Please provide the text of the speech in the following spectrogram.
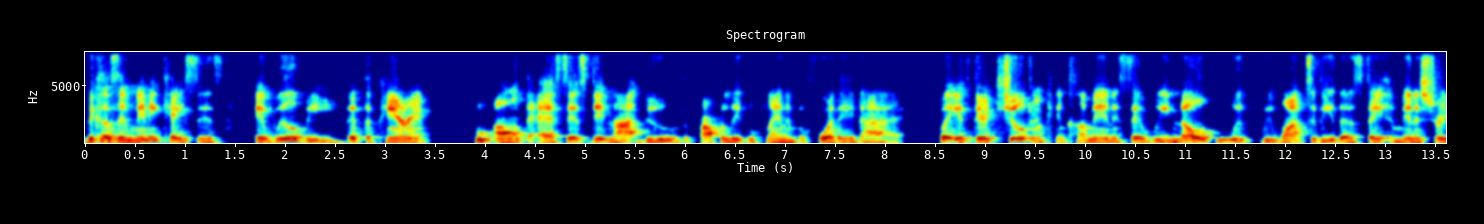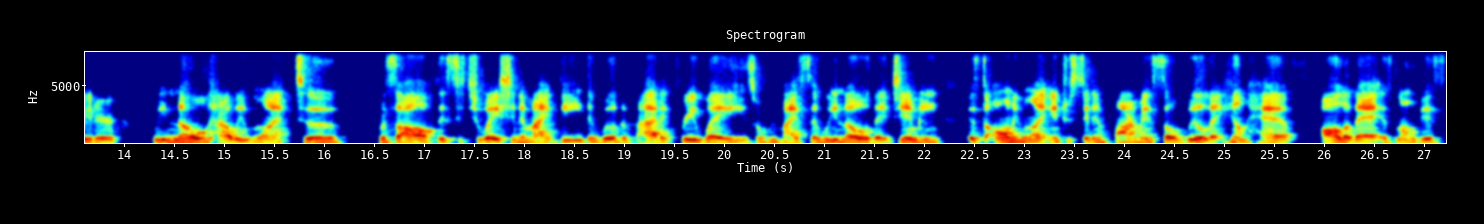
Because in many cases, it will be that the parent who owned the assets did not do the proper legal planning before they died. But if their children can come in and say, we know who we want to be the estate administrator, we know how we want to resolve this situation. It might be that we'll divide it three ways, or we might say, we know that Jimmy is the only one interested in farming. So we'll let him have all of that as long as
